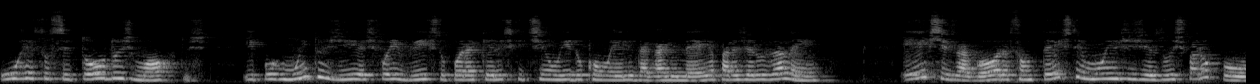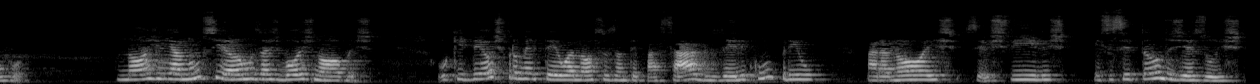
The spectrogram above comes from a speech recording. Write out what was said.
o ressuscitou dos mortos e por muitos dias foi visto por aqueles que tinham ido com ele da Galiléia para Jerusalém. Estes agora são testemunhos de Jesus para o povo. Nós lhe anunciamos as boas novas. O que Deus prometeu a nossos antepassados, ele cumpriu para nós, seus filhos, ressuscitando Jesus,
